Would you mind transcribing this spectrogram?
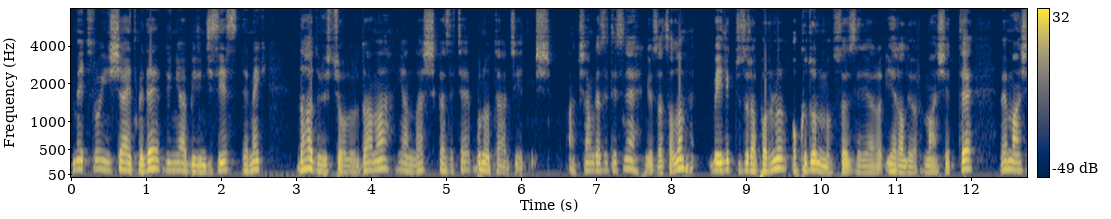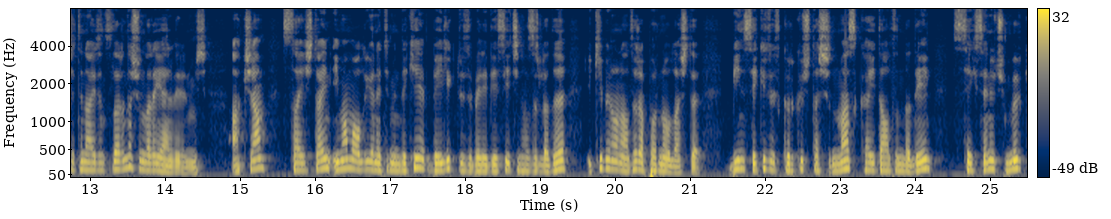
metro inşa etmede dünya birincisiyiz demek daha dürüstçe olurdu ama yandaş gazete bunu tercih etmiş. Akşam gazetesine göz atalım. Beylikdüzü raporunu okudun mu sözleri yer alıyor manşette ve manşetin ayrıntılarında şunlara yer verilmiş. Akşam Sayıştay'ın İmamoğlu yönetimindeki Beylikdüzü Belediyesi için hazırladığı 2016 raporuna ulaştı. 1843 taşınmaz kayıt altında değil 83 mülk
